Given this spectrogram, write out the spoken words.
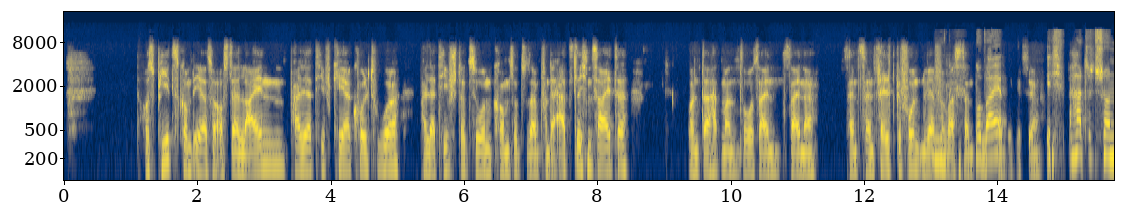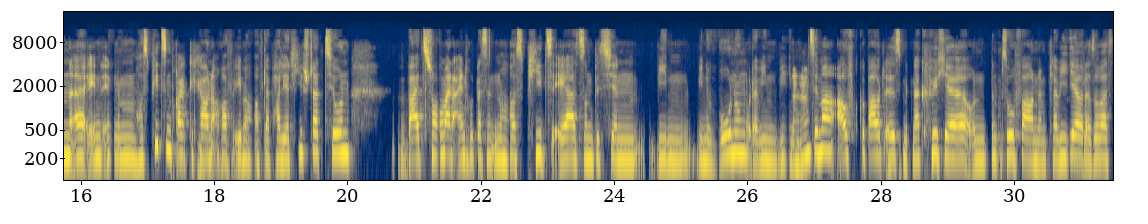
Hospiz kommt eher so aus der Laien-Palliativ-Care-Kultur. Palliativstation kommt sozusagen von der ärztlichen Seite. Und da hat man so sein, seine sein, sein Feld gefunden, wer für mhm. was dann Wobei ist. Ja. Ich hatte schon äh, in, in einem Hospizenpraktika mhm. und auch auf eben auf der Palliativstation war jetzt schon mein Eindruck, dass in einem Hospiz eher so ein bisschen wie, ein, wie eine Wohnung oder wie ein, wie ein mhm. Zimmer aufgebaut ist mit einer Küche und einem Sofa und einem Klavier oder sowas.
